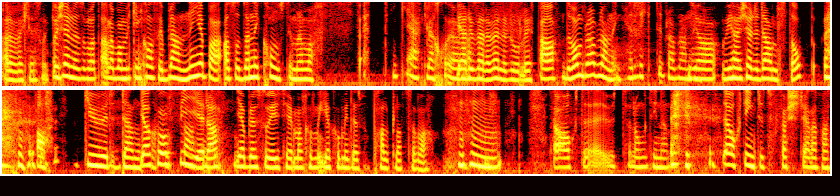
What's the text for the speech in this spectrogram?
Ja, det var verkligen så Och kul. det kändes som att alla bara, vilken konstig blandning. Jag bara, alltså den är konstig men den var fett jäkla skön. Vi hade alltså. väldigt, väldigt roligt. Ja, det var en bra blandning. En riktigt bra blandning. Ja, vi har körde dansstopp. Ja, gud dans. Jag kom fyra. Jag blev så irriterad. Man kom, jag kom inte ens på pallplatsen va? jag åkte ut långt innan. jag åkte inte ut först i alla fall.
